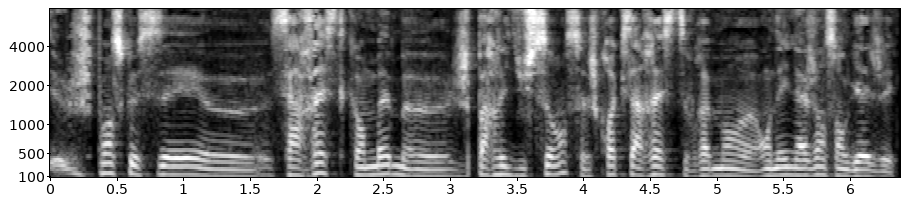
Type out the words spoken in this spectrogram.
je pense que c'est, euh, ça reste quand même. je parlais du sens. Je crois que ça reste vraiment. on est une agence engagée.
